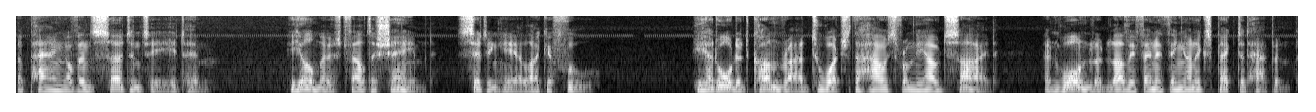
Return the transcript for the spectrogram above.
A pang of uncertainty hit him. He almost felt ashamed, sitting here like a fool. He had ordered Conrad to watch the house from the outside and warned Ludlov if anything unexpected happened.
